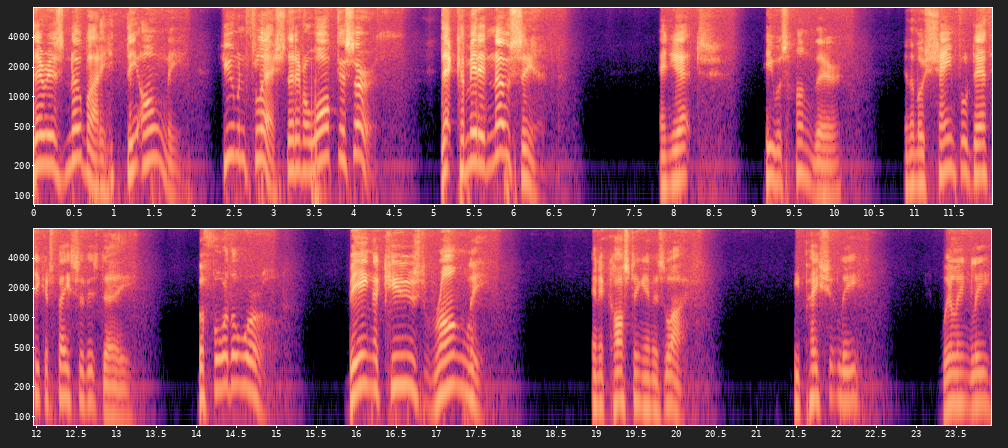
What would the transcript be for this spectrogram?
There is nobody, the only human flesh that ever walked this earth that committed no sin. And yet, he was hung there in the most shameful death he could face of his day before the world, being accused wrongly, and it costing him his life. He patiently, willingly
